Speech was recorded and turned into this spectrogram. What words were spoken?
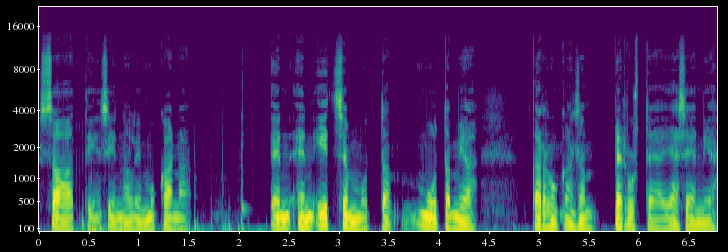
saatiin. Siinä oli mukana, en, en itse, mutta muutamia Karhun kansan perustajajäseniä.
